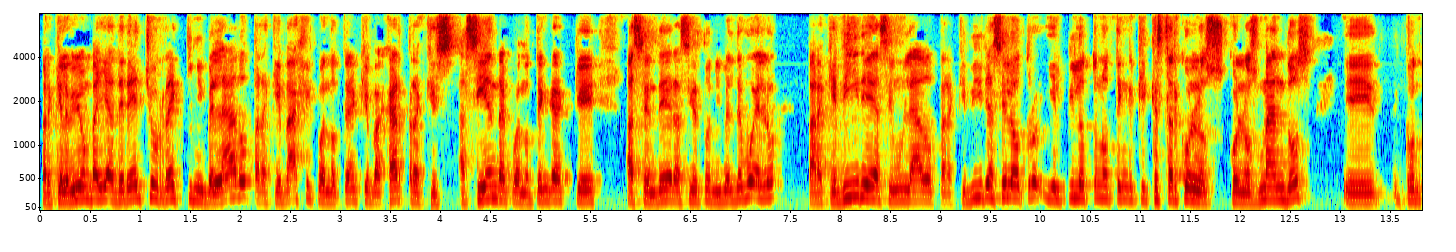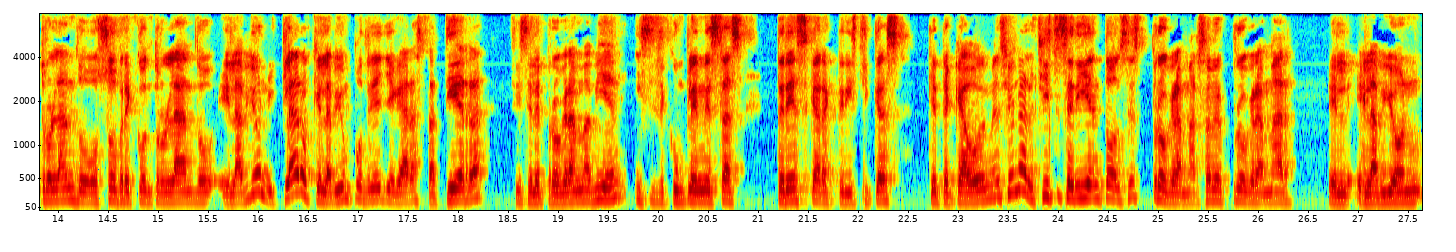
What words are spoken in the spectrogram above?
Para que el avión vaya derecho, recto, nivelado, para que baje cuando tenga que bajar, para que ascienda cuando tenga que ascender a cierto nivel de vuelo, para que vire hacia un lado, para que vire hacia el otro y el piloto no tenga que estar con los, con los mandos eh, controlando o sobrecontrolando el avión. Y claro que el avión podría llegar hasta tierra si se le programa bien y si se cumplen estas tres características que te acabo de mencionar. El chiste sería entonces programar, saber programar el, avión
